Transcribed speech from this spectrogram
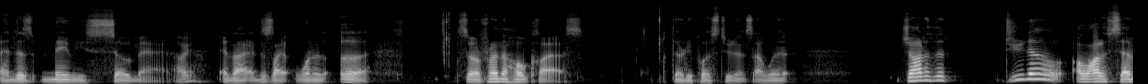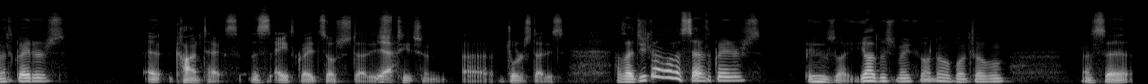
and just made me so mad. Oh yeah. And like, I just like wanted, ugh. So in front of the whole class, thirty plus students. I went, Jonathan, do you know a lot of seventh graders? And context. This is eighth grade social studies, Yeah. teaching uh, Georgia studies. I was like, do you know a lot of seventh graders? He was like, yeah, Mr. Mayfield, I know a bunch of them. I said,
